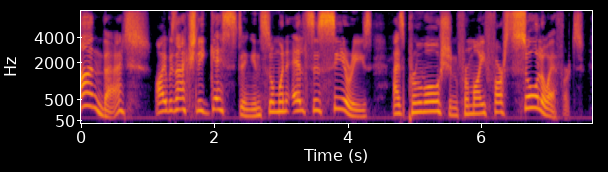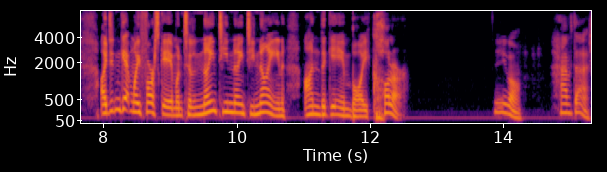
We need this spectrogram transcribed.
On that, I was actually guesting in someone else's series as promotion for my first solo effort. I didn't get my first game until 1999 on the Game Boy Color. There you go. Have that.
